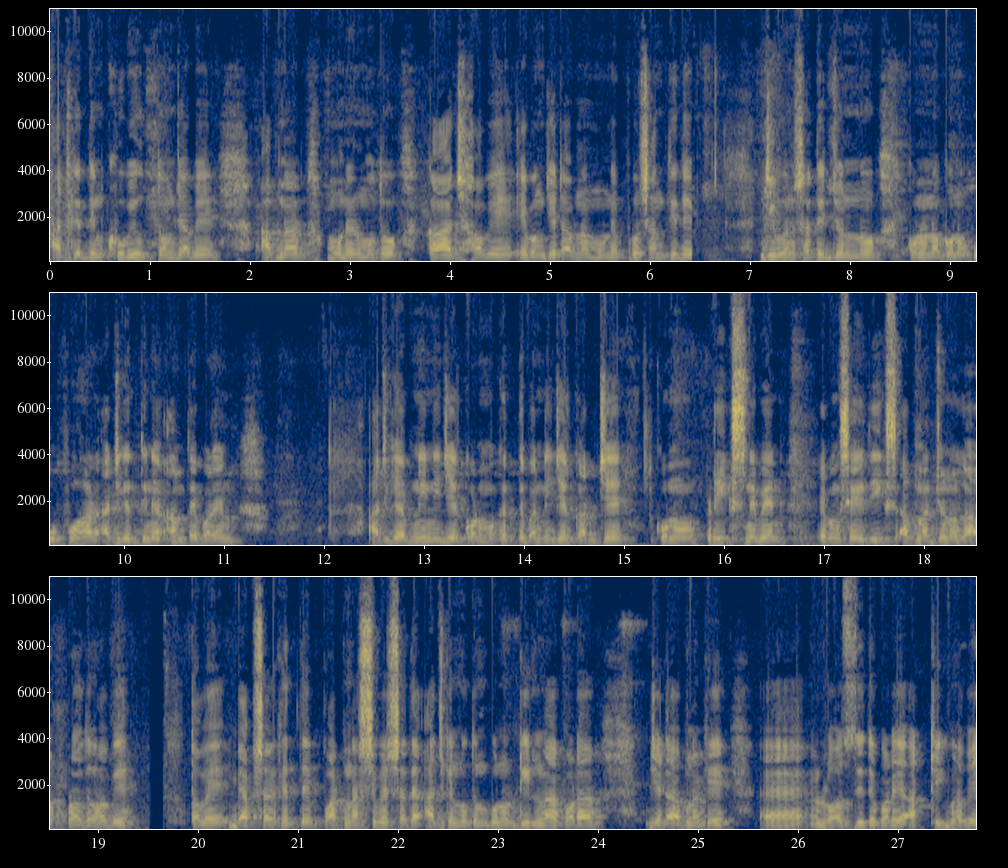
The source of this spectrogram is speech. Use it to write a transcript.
আজকের দিন খুবই উত্তম যাবে। আপনার মনের মতো কাজ হবে এবং যেটা আপনার মনে প্রশান্তি দেবে। জীবনসাথীর জন্য কোনো না কোনো উপহার আজকের দিনে আনতে পারেন। আজকে আপনি নিজের কর্মক্ষেত্রে বা নিজের কার্যে কোনো রিস্ক নেবেন এবং সেই রিস্ক আপনার জন্য লাভপ্রদ হবে। তবে ব্যবসার ক্ষেত্রে পার্টনারশিপের সাথে আজকে নতুন কোনো ডিল না করা যেটা আপনাকে লস দিতে পারে আর্থিকভাবে,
